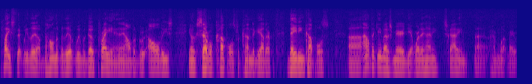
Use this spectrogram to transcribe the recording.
place that we lived, the home that we lived, we would go pray in, and all, the, all these, you know, several couples would come together, dating couples. Uh, I don't think anybody was married yet, were they, honey? Scotty and uh, married,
